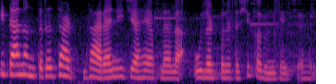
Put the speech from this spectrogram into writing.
की त्यानंतरच झा झाऱ्याने जी आहे आपल्याला उलटपलट अशी करून घ्यायची आहे.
